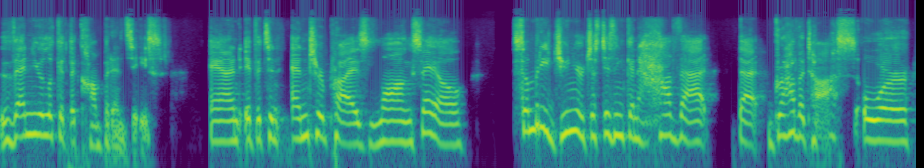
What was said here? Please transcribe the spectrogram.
then you look at the competencies. And if it's an enterprise long sale somebody junior just isn't going to have that that gravitas or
